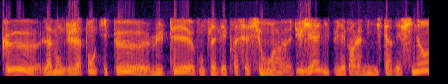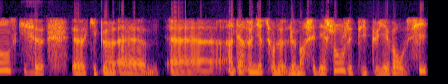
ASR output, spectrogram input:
que la Banque du Japon qui peut lutter contre la dépréciation euh, du yen. Il peut y avoir le ministère des Finances qui, se, euh, qui peut euh, intervenir sur le, marché d'échange. Et puis il peut y avoir aussi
